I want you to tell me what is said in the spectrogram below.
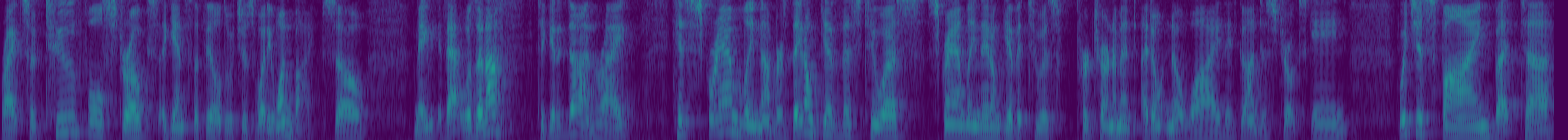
right? So two full strokes against the field, which is what he won by. So maybe that was enough to get it done, right? His scrambling numbers, they don't give this to us. Scrambling, they don't give it to us per tournament. I don't know why. They've gone to strokes gain, which is fine. But uh,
